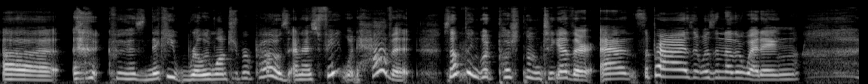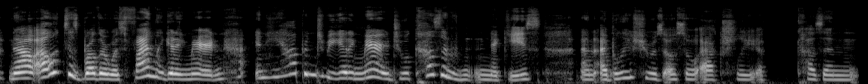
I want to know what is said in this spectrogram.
Uh, because Nikki really wanted to propose, and as fate would have it, something would push them together. And surprise, it was another wedding. Now Alex's brother was finally getting married, and, ha- and he happened to be getting married to a cousin of Nikki's, and I believe she was also actually a cousin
